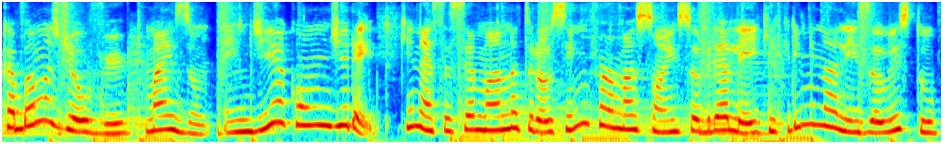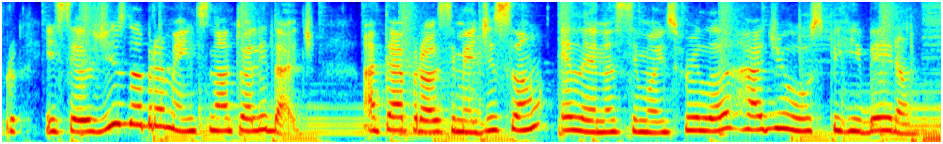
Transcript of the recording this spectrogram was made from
Acabamos de ouvir mais um Em Dia com o Direito, que nesta semana trouxe informações sobre a lei que criminaliza o estupro e seus desdobramentos na atualidade. Até a próxima edição, Helena Simões Furlan, Rádio USP Ribeirão.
